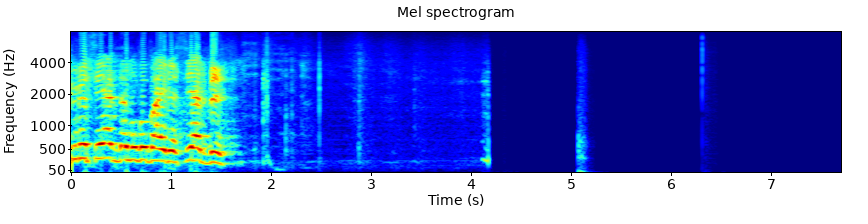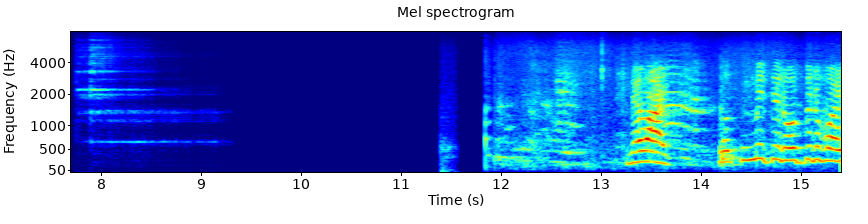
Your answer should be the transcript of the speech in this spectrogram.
দূরে চেয়ার দেবো বাইরে চেয়ার দে। মেবাই তো তুমি যে রোদ্দুর বই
